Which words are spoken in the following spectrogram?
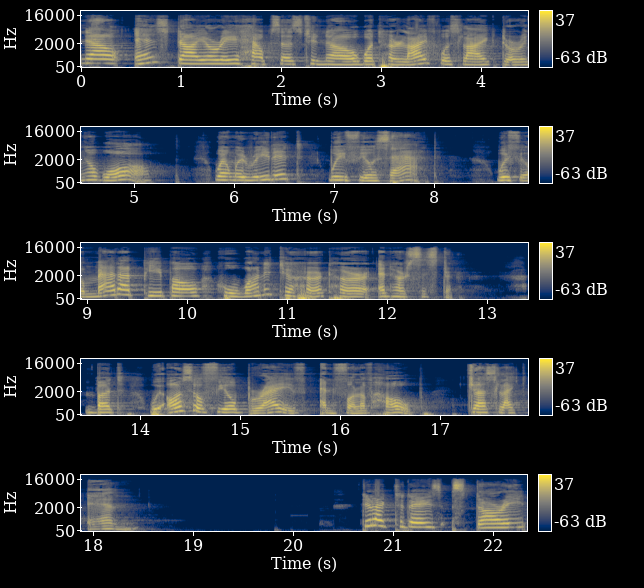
Now, Anne's diary helps us to know what her life was like during a war. When we read it, we feel sad. We feel mad at people who wanted to hurt her and her sister. But we also feel brave and full of hope, just like Anne. Do you like today's story?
